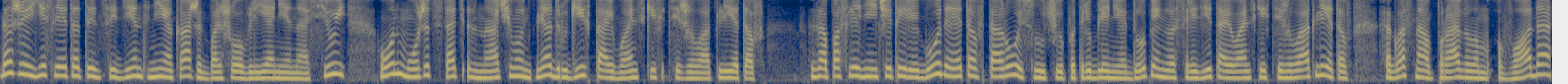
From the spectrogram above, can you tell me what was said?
Даже если этот инцидент не окажет большого влияния на Сюй, он может стать значимым для других тайваньских тяжелоатлетов – за последние четыре года это второй случай употребления допинга среди тайваньских тяжелоатлетов. Согласно правилам ВАДА,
